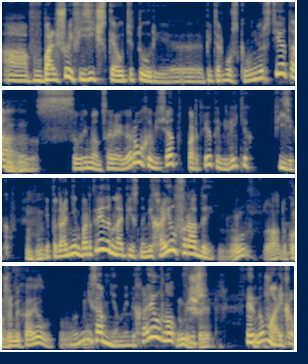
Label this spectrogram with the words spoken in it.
а в большой физической аудитории э, Петербургского университета э, со времен царя Гороха висят портреты великих физиков. Мгм. И под одним портретом написано «Михаил Фарадей». Ну, да, так он же Михаил. Ну, несомненно, Михаил, но... Ну, Мишель. Ну, Майкл.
